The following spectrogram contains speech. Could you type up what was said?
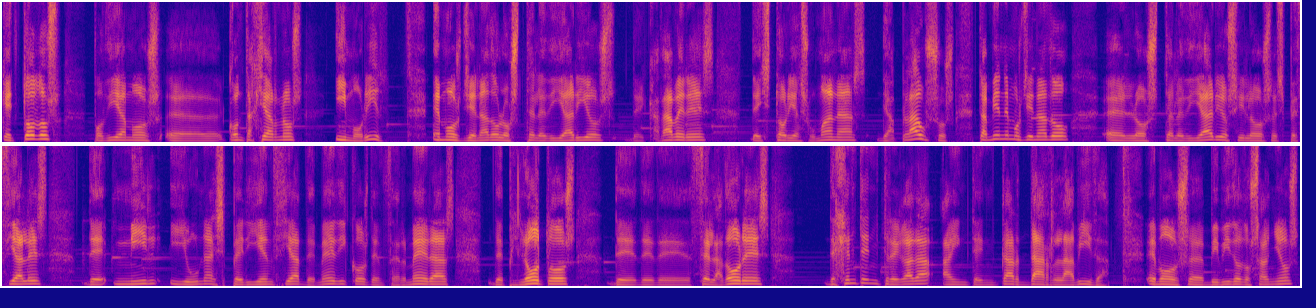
que todos podíamos eh, contagiarnos y morir. Hemos llenado los telediarios de cadáveres, de historias humanas, de aplausos. También hemos llenado eh, los telediarios y los especiales de mil y una experiencia de médicos, de enfermeras, de pilotos, de, celadores, de gente entregada a intentar dar la vida. Hemos eh, vivido dos años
